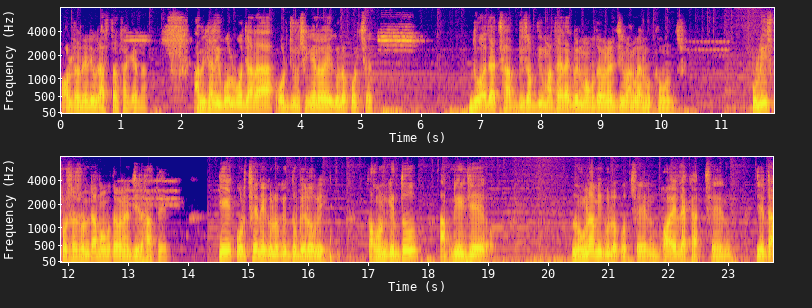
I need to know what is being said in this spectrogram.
অল্টারনেটিভ রাস্তা থাকে না। আমি খালি বলব, যারা অর্জুন সিংয়ের হয়ে এগুলো করছেন, দু হাজার ছাব্বিশ অব্দি মাথায় রাখবেন মমতা ব্যানার্জি বাংলার মুখ্যমন্ত্রী। পুলিশ প্রশাসনটা মমতা ব্যানার্জির হাতে। কে করছেন এগুলো কিন্তু বেরোবেই। তখন কিন্তু আপনি এই যে নোংরামিগুলো করছেন, ভয় দেখাচ্ছেন, যেটা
